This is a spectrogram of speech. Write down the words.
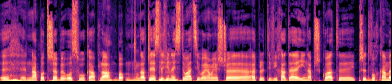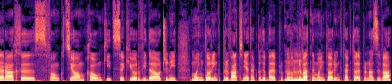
Y, na potrzeby usług Apple'a, bo znaczy jesteś w innej mhm. sytuacji, bo ja mam jeszcze Apple TV HD i na przykład y, przy dwóch kamerach y, z funkcją HomeKit Secure Video, czyli monitoring prywatnie, tak to chyba Apple, mhm. prywatny monitoring, tak to Apple nazywa,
